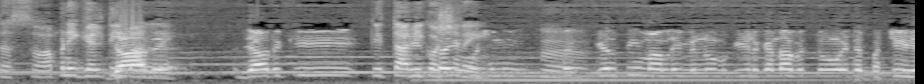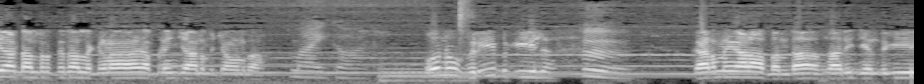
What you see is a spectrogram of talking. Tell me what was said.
ਦੱਸੋ ਆਪਣੀ ਗਿਲਟੀ ਮੰਨ ਲਈ। ਜਦ ਕਿ? ਕੀਤਾ ਵੀ ਕੁਛ ਨਹੀਂ। ਤੇ ਗਿਲਤੀ ਮੰਨ ਲਈ ਮੈਨੂੰ ਵਕੀਲ ਕਹਿੰਦਾ ਵੀ ਤੂੰ ਇੱਥੇ 25000 ਡਾਲਰ ਤੇਰਾ ਲੱਗਣਾ ਆਪਣੀ ਜਾਨ ਬਚਾਉਣ ਦਾ। ਮਾਈ ਗॉड ਉਹਨੂੰ ਫ੍ਰੀ ਵਕੀਲ। ਹੂੰ। ਕਰਨੇ ਵਾਲਾ ਬੰਦਾ ਸਾਰੀ ਜ਼ਿੰਦਗੀ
